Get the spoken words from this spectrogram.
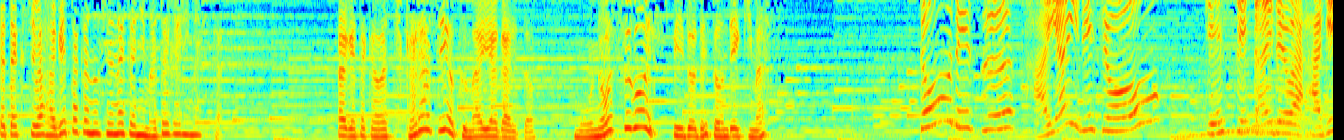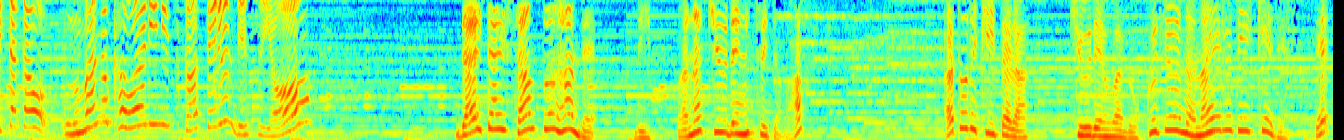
私はハゲタカの背中にまたがりました。ハゲタカは力強く舞い上がると、ものすごいスピードで飛んでいきます。どうです？早いでしょ？月世界ではハゲタカを馬の代わりに使ってるんですよ。だいたい3分半で立派な宮殿に着いたわ。後で聞いたら、宮殿は 67LDK ですって。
